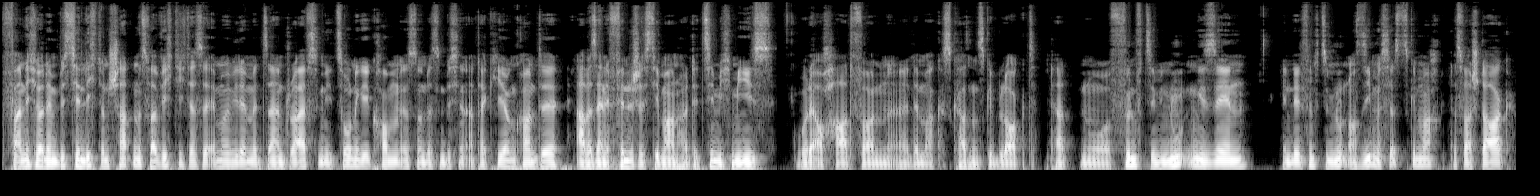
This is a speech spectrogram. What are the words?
fand ich heute ein bisschen Licht und Schatten. Es war wichtig, dass er immer wieder mit seinen Drives in die Zone gekommen ist und das ein bisschen attackieren konnte. Aber seine Finishes, die waren heute ziemlich mies. Wurde auch hart von äh, Demarcus Cousins geblockt. Hat nur 15 Minuten gesehen. In den 15 Minuten auch sieben Assists gemacht. Das war stark,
